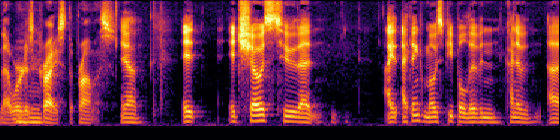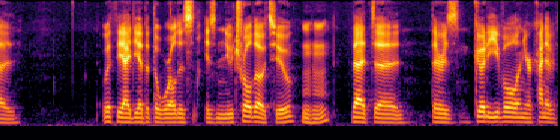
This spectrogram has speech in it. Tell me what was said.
That word is Christ, the promise. Yeah. It it shows too that I, I think most people live in kind of uh, with the idea that the world is is neutral though too. Mm-hmm. That uh, there's good evil and you're kind of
